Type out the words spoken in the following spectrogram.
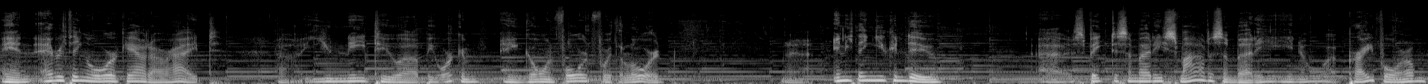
And everything will work out all right. Uh, you need to uh, be working and going forward for the lord. Uh, anything you can do uh, speak to somebody smile to somebody you know uh, pray for them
